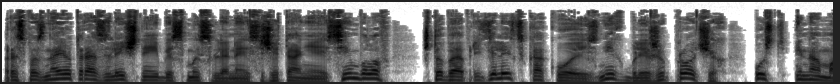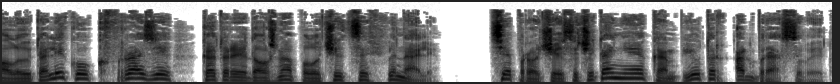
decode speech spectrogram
распознает различные бессмысленные сочетания символов, чтобы определить, какой из них ближе прочих, пусть и на малую талику, к фразе, которая должна получиться в финале. Все прочие сочетания компьютер отбрасывает.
